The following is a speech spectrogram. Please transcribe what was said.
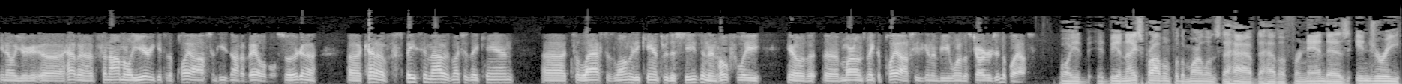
you know you're uh, having a phenomenal year, you get to the playoffs and he's not available. So they're going to uh, kind of space him out as much as they can uh, to last as long as he can through the season, and hopefully, you know, the, the Marlins make the playoffs. He's going to be one of the starters in the playoffs. Boy, it'd, it'd be a nice problem for the Marlins to have, to have a Fernandez injury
